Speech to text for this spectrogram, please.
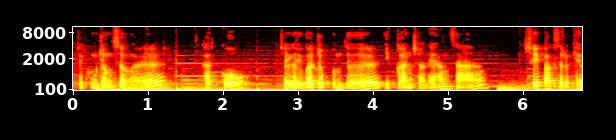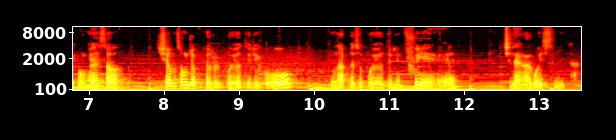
이제 공정성을 갖고 저희가 유가족분들 입관 전에 항상 수의 박스를 개봉해서 시험 성적표를 보여드리고 눈앞에서 보여드린 후에 진행하고 있습니다.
